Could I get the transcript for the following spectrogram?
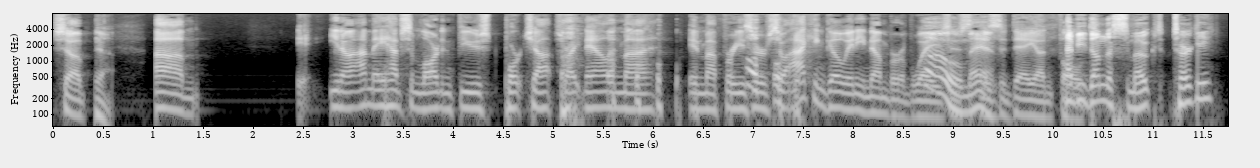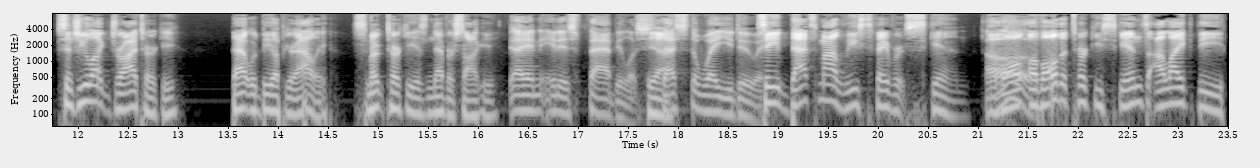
So Yeah. um, it- you know, I may have some lard infused pork chops right now in my in my freezer, so I can go any number of ways Oh, as, man. as the day unfolds. Have you done the smoked turkey? Since you like dry turkey, that would be up your alley. Smoked turkey is never soggy. And it is fabulous. Yeah. That's the way you do it. See, that's my least favorite skin. Of, Oh. all, of all the turkey skins, I like the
